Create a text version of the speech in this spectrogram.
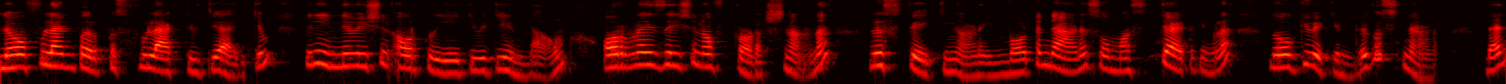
ലോഫുൾ ആൻഡ് പെർപ്പസ്ഫുൾ ആക്ടിവിറ്റി ആയിരിക്കും. പിന്നെ ഇന്നോവേഷൻ ഓർ ക്രിയേറ്റിവിറ്റി ഉണ്ടാവും. ഓർഗനൈസേഷൻ ഓഫ് പ്രൊഡക്ഷൻ ആണ്. റിസ്ക് ടേക്കിംഗ് ആണ്. ഇമ്പോർട്ടന്റ് ആണ്. സോ മസ്റ്റ് ആയിട്ട് നിങ്ങൾ നോക്കി വെക്കേണ്ട ഒരു ക്വസ്റ്റ്യൻ ആണ്. Then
